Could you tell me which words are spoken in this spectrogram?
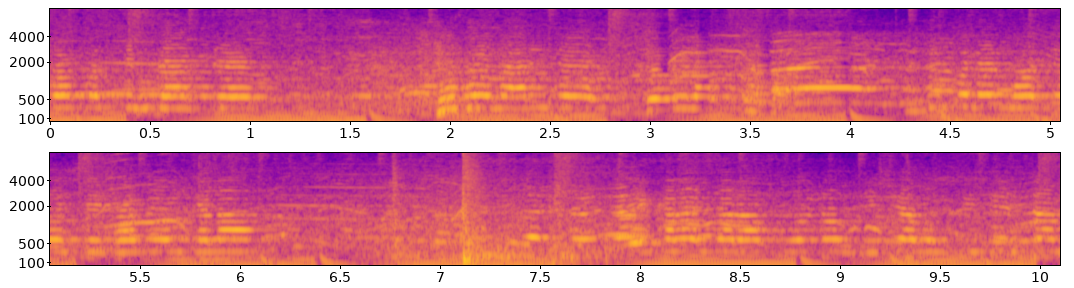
পূর্ব পশ্চিম প্রান্তে যুব নারীদের জমিলাভ খেলা কিছুক্ষণের মধ্যে শেষ হবে খেলা এই খেলায় যারা প্রথম দ্বিতীয় এবং তৃতীয় স্থান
